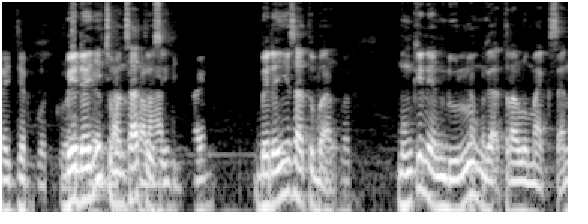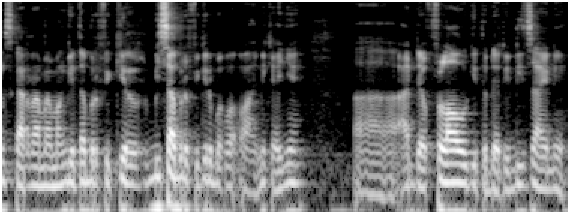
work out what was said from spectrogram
legend buat gue. Hmm. Bedanya cuma satu sih. Desain, bedanya satu bang. Mungkin yang dulu nggak terlalu make sense karena memang kita berpikir bisa berpikir bahwa wah ini kayaknya uh, ada flow gitu dari desainnya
